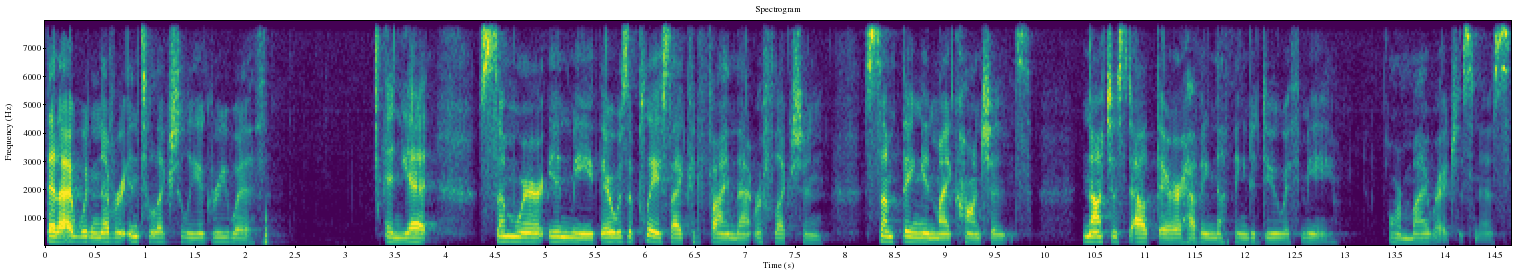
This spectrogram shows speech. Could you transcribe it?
that I would never intellectually agree with. And yet, somewhere in me, there was a place I could find that reflection, something in my conscience, not just out there having nothing to do with me or my righteousness.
